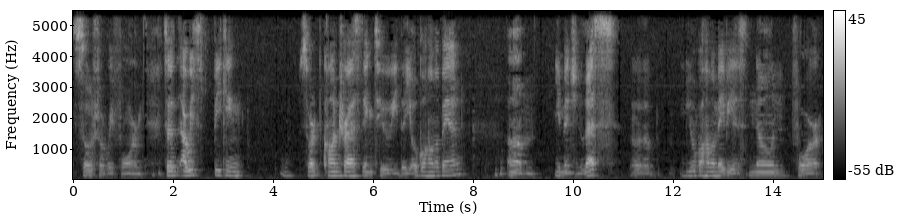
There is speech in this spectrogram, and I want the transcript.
social reform. So are we speaking sort of contrasting to the Yokohama band? Um, you mentioned less. Uh, Yokohama maybe is known for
